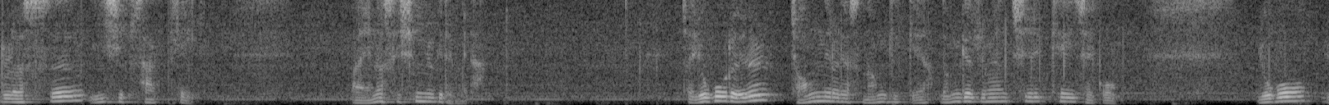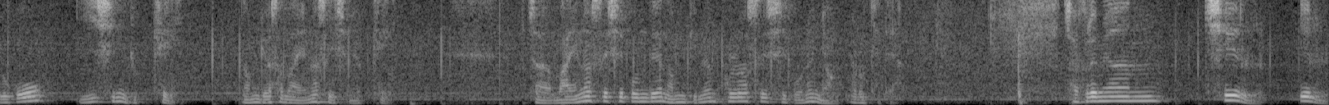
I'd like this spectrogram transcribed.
플러스 24k 마이너스 16이 됩니다. 자, 요거를 정리를 해서 넘길게요. 넘겨주면 7k 제곱. 요거, 요거 26k. 넘겨서 마이너스 26k. 자, 마이너스 15인데 넘기면 플러스 15는 0. 이렇게 돼요. 자, 그러면 7, 1,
